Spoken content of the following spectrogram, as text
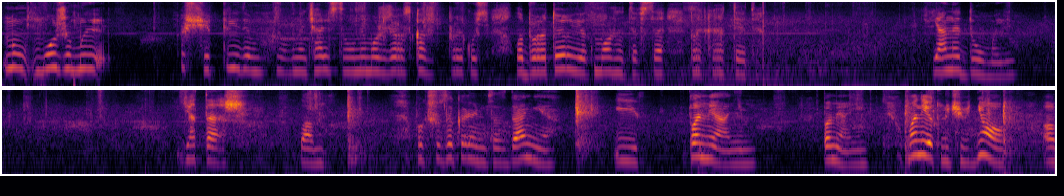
Ну, може, ми ще підемо в начальство, вони може розкажуть про якусь лабораторію, як можна це все прекратити. Я не думаю. Я теж. Ладно. Поки що закриємо це здання і помянем. Помянем. У мене є ключі від нього. А,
